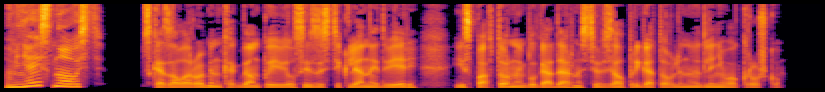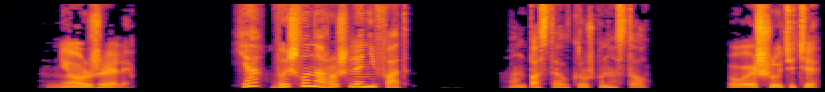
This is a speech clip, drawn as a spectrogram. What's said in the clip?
«У меня есть новость», — сказала Робин, когда он появился из-за стеклянной двери и с повторной благодарностью взял приготовленную для него кружку. «Неужели?» «Я вышла на Рошель Анифат». Он поставил кружку на стол. «Вы шутите?»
